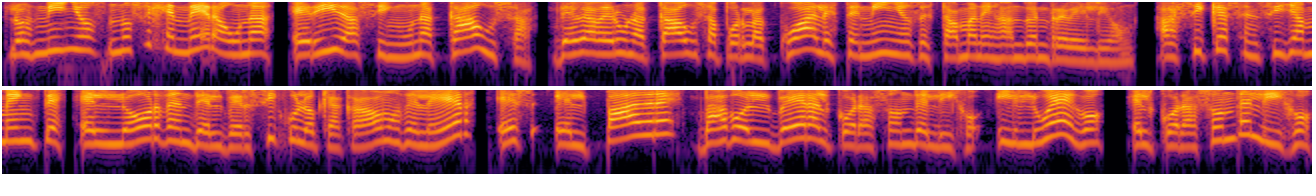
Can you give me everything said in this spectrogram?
los niños no se genera una herida sin una causa. Debe haber una causa por la cual este niño se está manejando en rebelión. Así que sencillamente el orden del versículo que acabamos de leer es el padre va a volver al corazón del hijo y luego el corazón del hijo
